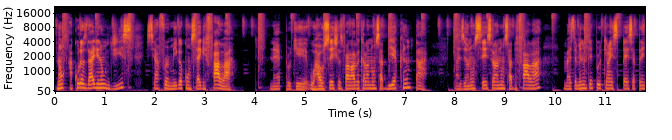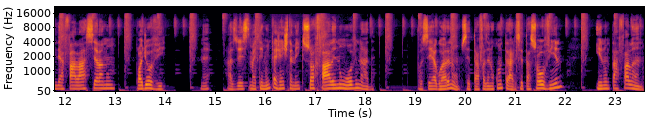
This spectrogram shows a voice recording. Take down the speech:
Não, a curiosidade não diz se a formiga consegue falar, né? Porque o Raul Seixas falava que ela não sabia cantar, mas eu não sei se ela não sabe falar, mas também não tem por que uma espécie aprender a falar se ela não pode ouvir, né? Às vezes, mas tem muita gente também que só fala e não ouve nada. Você agora não, você tá fazendo o contrário, você tá só ouvindo e não tá falando.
